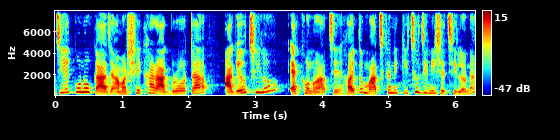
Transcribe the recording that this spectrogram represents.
যে কোনো কাজ, আমার শেখার আগ্রহটা আগেও ছিল, এখনও আছে। হয়তো মাঝখানে কিছু জিনিসে ছিল না,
